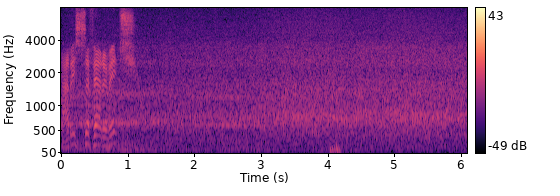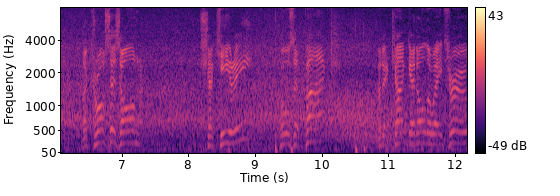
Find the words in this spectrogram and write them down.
Haris Seferovic. The cross is on. Shaqiri pulls it back, but it can't get all the way through.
